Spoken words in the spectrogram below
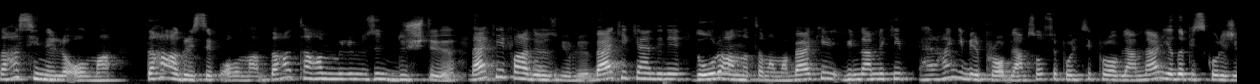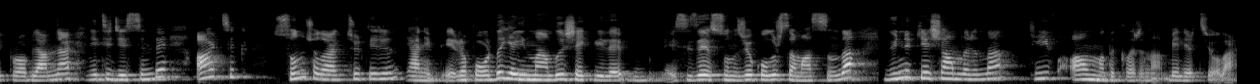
daha sinirli olma, daha agresif olma, daha tahammülümüzün düştüğü, belki ifade özgürlüğü, belki kendini doğru anlatamama, belki gündemdeki herhangi bir problem, sosyopolitik problemler ya da psikolojik problemler neticesinde artık sonuç olarak Türklerin yani e, raporda yayınlandığı şekliyle e, size sunacak olursam aslında günlük yaşamlarından keyif almadıklarını belirtiyorlar.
